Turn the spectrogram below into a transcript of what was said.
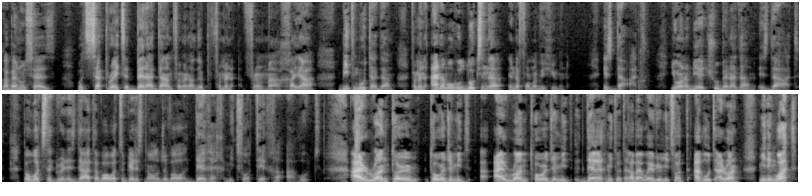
Rabbeinu says, what separates a ben adam from another from an from a chaya, bitmut adam, from an animal who looks in the in the form of a human, is da'at. You want to be a true ben adam is da'at. But what's the greatest da'at of all? What's the greatest knowledge of all? Derech mitvotecha arut. I run towards a mit, I run towards a mit, derech mitvotecha by way of your mitzvot arut. I run. Meaning what?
